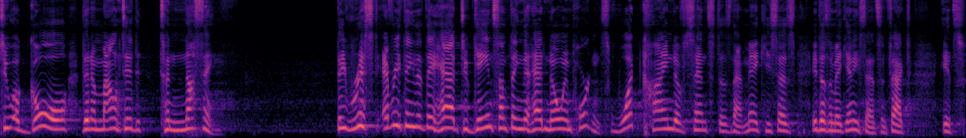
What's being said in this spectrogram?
to a goal that amounted to nothing. They risked everything that they had to gain something that had no importance. What kind of sense does that make? He says it doesn't make any sense. In fact, it's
